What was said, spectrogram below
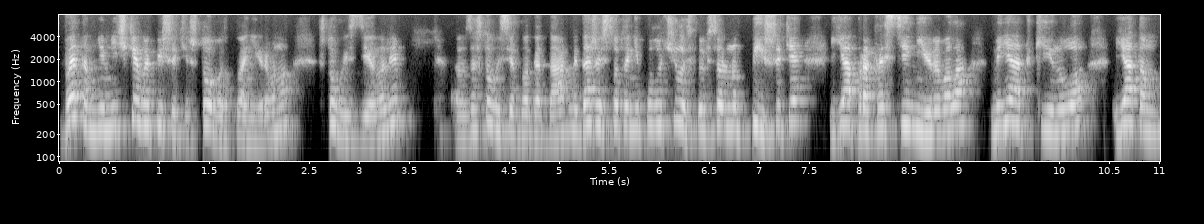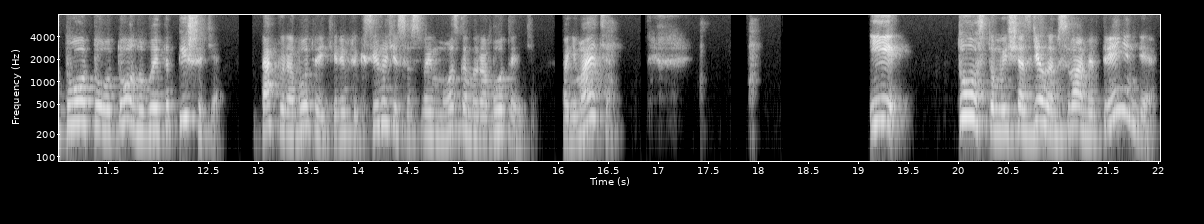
В этом дневничке вы пишете, что вы запланировано, что вы сделали, э, за что вы себе благодарны. Даже если что-то не получилось, вы все равно пишете, я прокрастинировала, меня откинуло, я там то, то, то, но вы это пишете. Так вы работаете, рефлексируете со своим мозгом и работаете. Понимаете? И то, что мы сейчас делаем с вами в тренинге,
